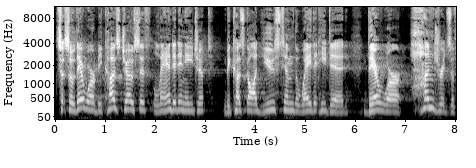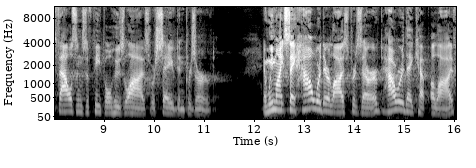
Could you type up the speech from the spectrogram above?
so, so there were, because Joseph landed in Egypt, because God used him the way that he did, there were hundreds of thousands of people whose lives were saved and preserved. And we might say, how were their lives preserved? How were they kept alive?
